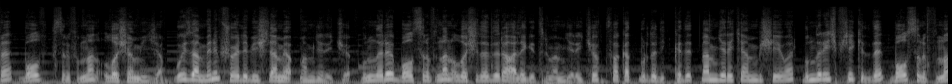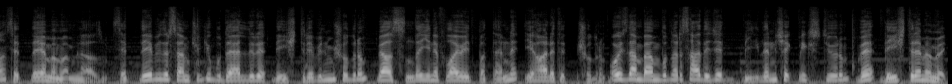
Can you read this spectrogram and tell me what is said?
bunlara bol sınıfımdan ulaşamayacağım. Bu yüzden benim şöyle bir işlem yapmam gerekiyor. Bunları bol sınıfından ulaşılabilir hale getirmem gerekiyor. Fakat burada dikkat etmem gereken bir şey var. Bunları hiçbir şekilde bol sınıfından setleyememem lazım. Setleyebilirsem çünkü bu değerleri değiştirebilmiş olurum ve aslında yine flyweight paternine ihanet etmiş olurum. O yüzden ben bunları sadece bilgilerini çekmek istiyorum ve değiştirememek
